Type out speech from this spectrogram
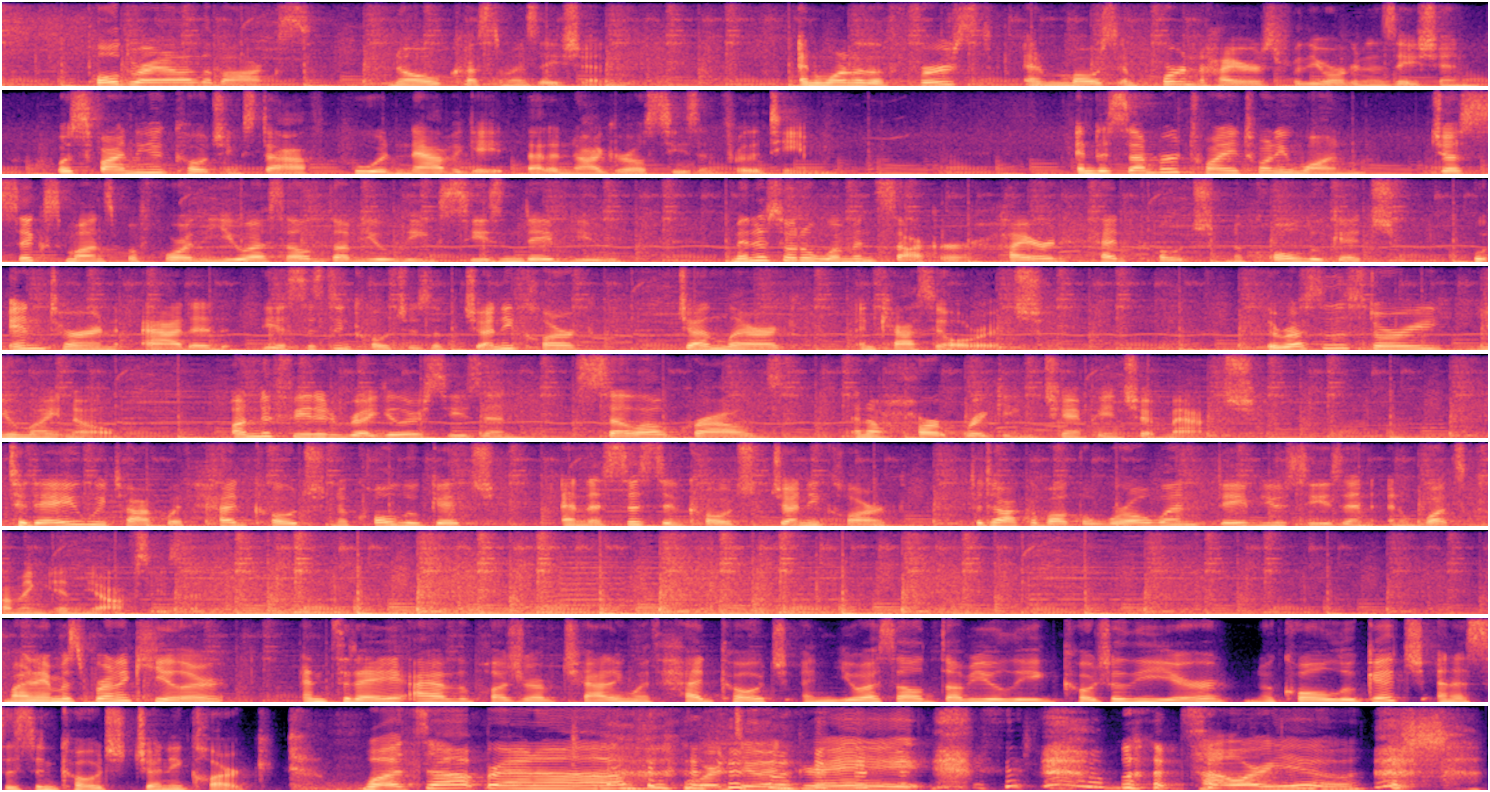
pulled right out of the box, no customization. And one of the first and most important hires for the organization was finding a coaching staff who would navigate that inaugural season for the team. In December 2021, just six months before the USL W League season debut, Minnesota women's soccer hired head coach Nicole Lukic, who in turn added the assistant coaches of Jennie Clark, Jen Larrick, and Cassie Ulrich. The rest of the story you might know undefeated regular season, sellout crowds, and a heartbreaking championship match. Today, we talk with head coach Nicole Lukic and assistant coach Jennie Clark to talk about the whirlwind debut season and what's coming in the offseason. My name is Brenna Keeler, and today I have the pleasure of chatting with head coach and USL W League Coach of the Year, Nicole Lukic, and assistant coach Jennie Clark. What's up, Brenna? We're doing great. What's How up? are you?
